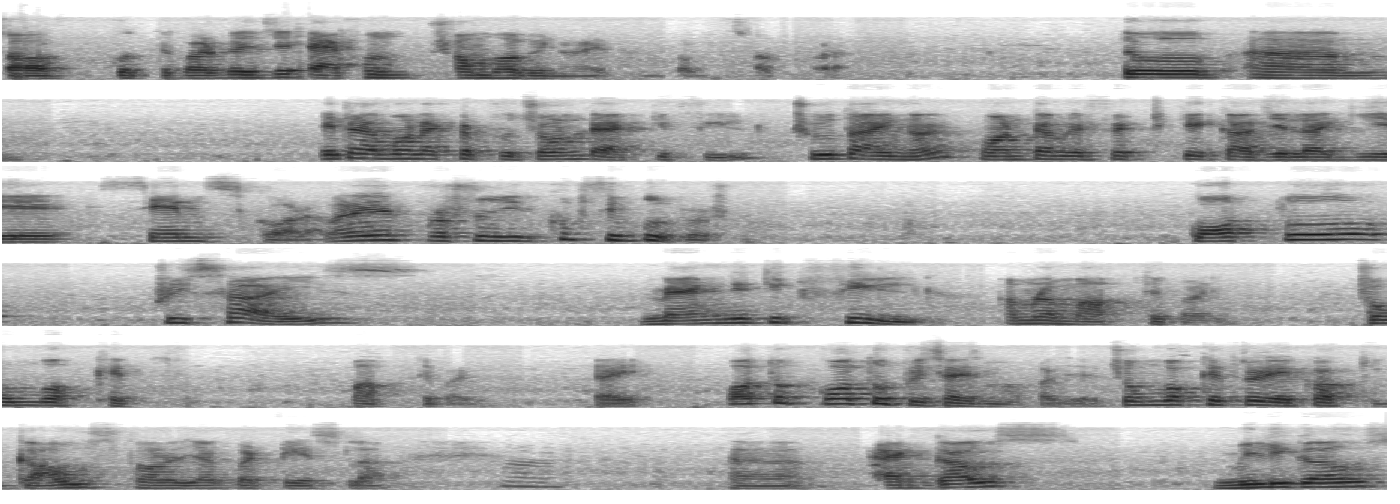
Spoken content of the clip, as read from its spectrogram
সলভ করতে পারবে, যেটা এখন সম্ভবই নয় এখন সলভ করা। তো এটা এমন একটা প্রচণ্ড অ্যাক্টিভ ফিল্ড শুধু তাই নয় কোয়ান্টাম এফেক্টকে কাজে লাগিয়ে সেন্স করা মানে প্রশ্ন যদি, খুব সিম্পল প্রশ্ন। কত প্রিসাইজ ম্যাগনেটিক ফিল্ড আমরা মাপতে পারি? চৌম্বক ক্ষেত্র মাপতে পারি তাই। কত কত প্রিসাইজ মাপা যায় চৌম্বক ক্ষেত্রের একক কি? গাউস ধরা যাক বা টেসলা। এক gauss milli gauss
